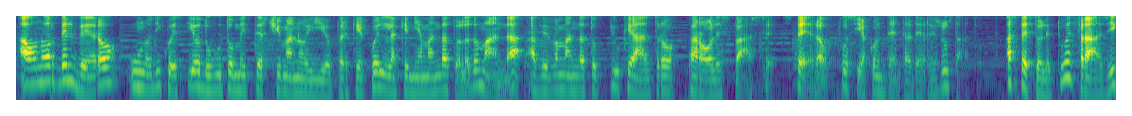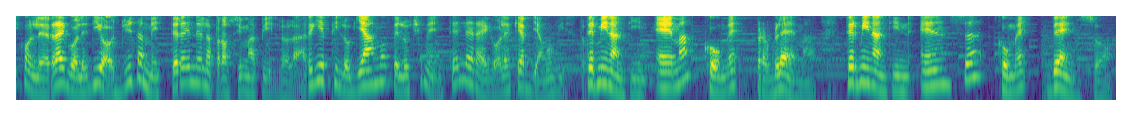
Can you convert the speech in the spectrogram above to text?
A onor del vero, uno di questi ho dovuto metterci mano io, perché quella che mi ha mandato la domanda aveva mandato più che altro parole sparse. Spero tu sia contenta del risultato. Aspetto le tue frasi con le regole di oggi da mettere nella prossima pillola. Riepiloghiamo velocemente le regole che abbiamo visto. Terminanti in ema come problema, terminanti in ens come denso,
